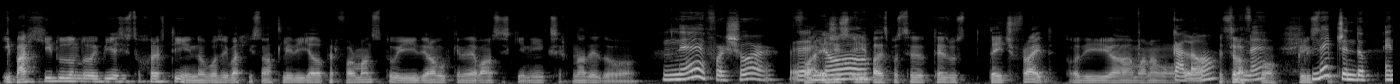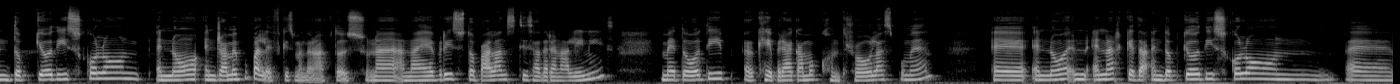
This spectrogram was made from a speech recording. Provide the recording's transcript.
Υπάρχει τούτο το η πίεση στο χορευτή, όπως υπάρχει στον αθλητή για το performance του ή την ώρα που φκένεται πάνω στη σκηνή, ξεχνάτε το... Ναι, for sure. Ε, Φα- Εσείς ενώ- είπατε πως θέλετε σου stage fright, ότι α, μάνα μου, Καλό. δεν θέλω ναι. αυτό, κλείστε. Ναι, και εν το, εν το πιο δύσκολο, ενώ εντζάμε που παλεύεις με τον εαυτό σου, να, να έβρεις το balance της αδρεναλίνης με το ότι okay, πρέπει να κάνω control, ας πούμε, ε, ενώ εν, εν, αρκετά, εν το πιο δύσκολο ε,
